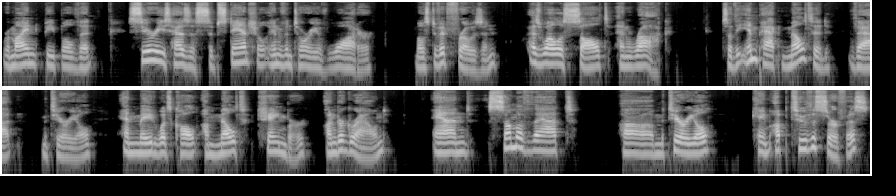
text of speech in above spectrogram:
remind people that Ceres has a substantial inventory of water, most of it frozen, as well as salt and rock. So the impact melted that material and made what's called a melt chamber underground. And some of that uh, material came up to the surface.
